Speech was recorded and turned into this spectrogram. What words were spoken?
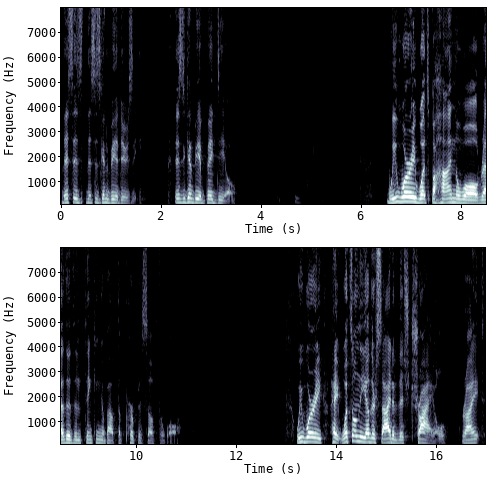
This is this is going to be a doozy. This is going to be a big deal. We worry what's behind the wall rather than thinking about the purpose of the wall. We worry, hey, what's on the other side of this trial, right?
